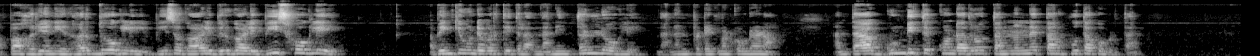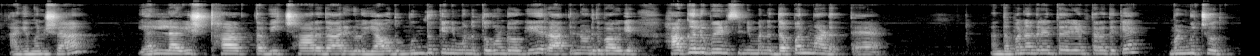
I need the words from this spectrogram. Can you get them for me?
ಅಪ್ಪ ಹರಿಯ ನೀರು ಹರಿದು ಹೋಗ್ಲಿ, ಬೀಸೋ ಗಾಳಿ, ಬಿರುಗಾಳಿ ಬೀಸ್ ಹೋಗ್ಲಿ. ಆ ಬೆಂಕಿ ಉಂಡೆ ಬರ್ತೈತಲ್ಲ, ಅದು ನನ್ನ ತಳ್ಳಿ ಹೋಗ್ಲಿ. ನನ್ನನ್ನು ಪ್ರೊಟೆಕ್ಟ್ ಮಾಡ್ಕೊಬಿಡೋಣ. ಅಂತ ಗುಂಡಿ ತೆಕ್ಕೊಂಡಾದ್ರೂ ತನ್ನನ್ನೇ ತಾನು ಹೂತಾಕೋಬಿಡ್ತಾನೆ ಹಾಗೆ ಮನುಷ್ಯ ಎಲ್ಲ ಇಷ್ಟಾರ್ಥ ವಿಚಾರಧಾರೆಗಳು ಯಾವುದು ಮುಂದಕ್ಕೆ ನಿಮ್ಮನ್ನು ತಗೊಂಡೋಗಿ ರಾತ್ರಿ ನೋಡಿದ ಬಾವಿಗೆ ಹಗಲು ಬೀಳಿಸಿ ನಿಮ್ಮನ್ನು ದಪನ್ ಮಾಡುತ್ತೆ. ದಪನ್ ಅಂದ್ರೆ ಎಂತ ಹೇಳ್ತಾರೆ ಅದಕ್ಕೆ? ಮಣ್ಮುಚ್ಚೋದು.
